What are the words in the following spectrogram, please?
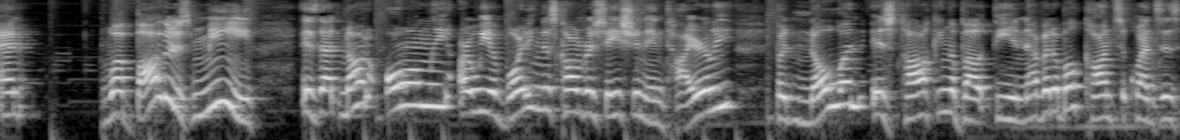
And what bothers me is that not only are we avoiding this conversation entirely, but no one is talking about the inevitable consequences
